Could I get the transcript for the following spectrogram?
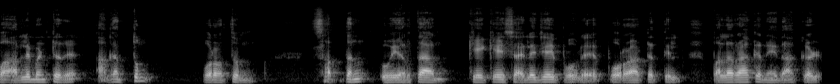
പാർലമെന്റിന് അകത്തും പുറത്തും ശബ്ദം ഉയർത്താൻ കെ കെ ശൈലജയെ പോലെ പോരാട്ടത്തിൽ പലരാക്ക നേതാക്കൾ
